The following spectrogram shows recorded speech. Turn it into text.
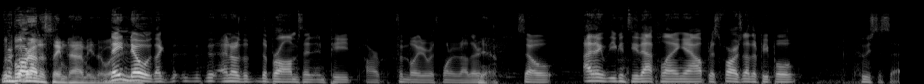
We're both regard- around the same time either way. They know, like the, the, I know the, the Brohms and, and Pete are familiar with one another. Yeah. So I think you can see that playing out. But as far as other people, who's to say?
